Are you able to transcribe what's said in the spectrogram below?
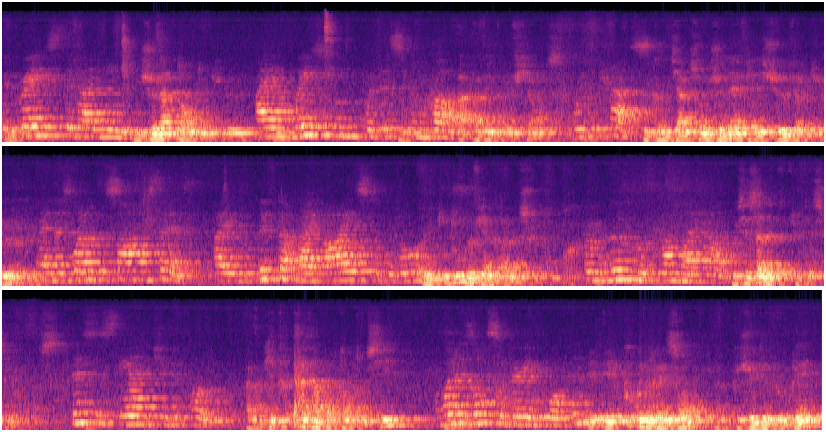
The grace that I need. Je l'attends de Dieu I am waiting for this from God a- avec confiance. with Et comme dit un psaume, je lève les yeux vers Dieu. And as one of the Psalms says, I lift up my eyes to the Lord, Mais d'où me viendra le secours? From whom will come my help? Mais c'est ça l'attitude d'espérance. This is the attitude of hope. Alors, qui est très, très importante aussi, And what is also very important, et, et pour une raison euh, que je vais développer,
